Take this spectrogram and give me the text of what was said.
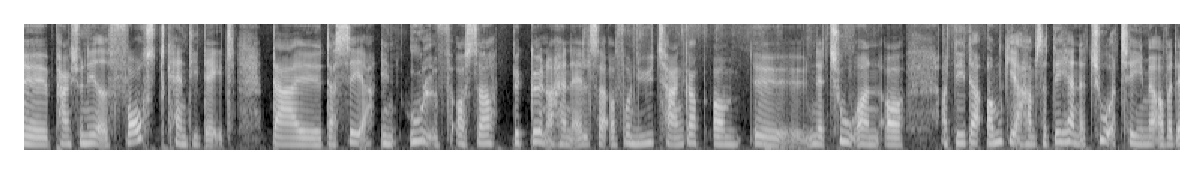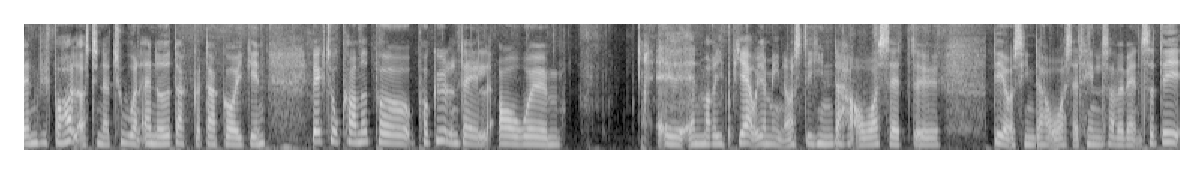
øh, pensioneret forstkandidat, der, øh, der ser en ulv, og så begynder han altså at få nye tanker om øh, naturen og, og det, der omgiver ham. Så det her naturtema, og hvordan vi forholder os til naturen, er noget, der, der går igen. Begge to er kommet på, på Gyldendal, og øh, øh, Anne-Marie Bjerg, jeg mener også, det er hende, der har oversat... Øh, det er også hende, der har oversat hændelser ved vand. Så det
